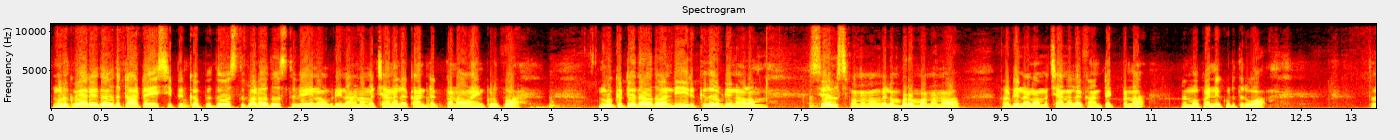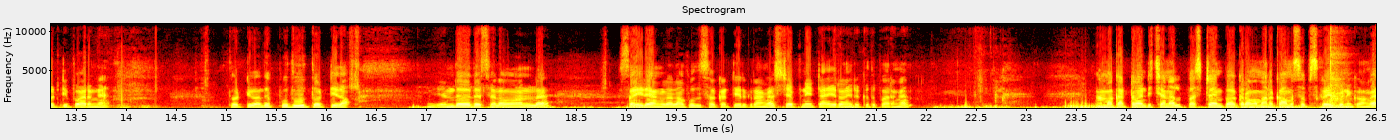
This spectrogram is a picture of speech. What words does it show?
உங்களுக்கு வேறு ஏதாவது டாடா ஏசி பிக்கப் தோஸ்து படா தோஸ்து வேணும் அப்படின்னா நம்ம சேனலை காண்டாக்ட் பண்ணால் வாங்கி கொடுப்போம். உங்கள்கிட்ட ஏதாவது வண்டி இருக்குது அப்படின்னாலும் சேல்ஸ் பண்ணணும் விளம்பரம் பண்ணணும் அப்படின்னா நம்ம சேனலை காண்டாக்ட் பண்ணால் நம்ம பண்ணி கொடுத்துருவோம். தொட்டி பாருங்கள் தொட்டி வந்து புது தொட்டி தான். எந்த வித செலவும் இல்லை. சைடு ஆங்கிலெல்லாம் புதுசாக கட்டியிருக்கிறாங்க. ஸ்டெப்னி டயரும் இருக்குது பாருங்கள் நம்ம கட்டவண்டி சேனல் ஃபஸ்ட் டைம் பார்க்குறவங்க மறக்காமல் சப்ஸ்கிரைப் பண்ணிக்கோங்க.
